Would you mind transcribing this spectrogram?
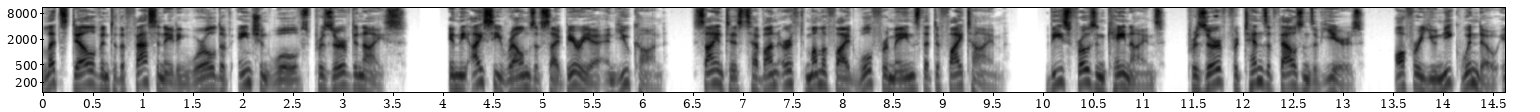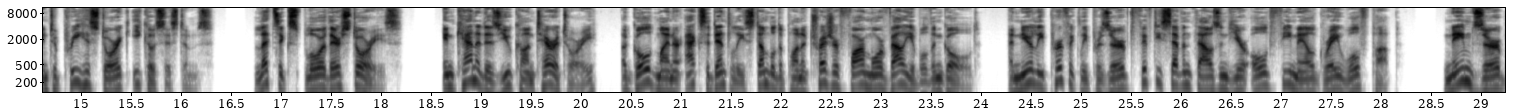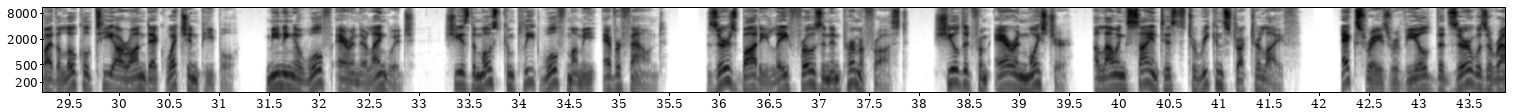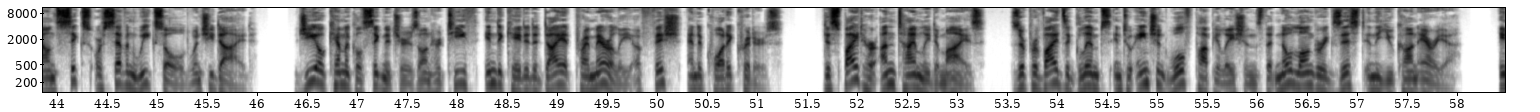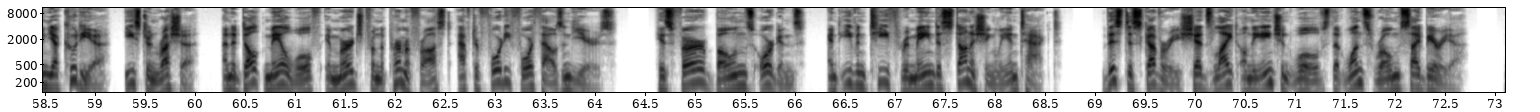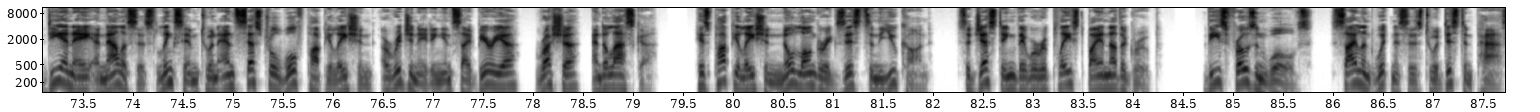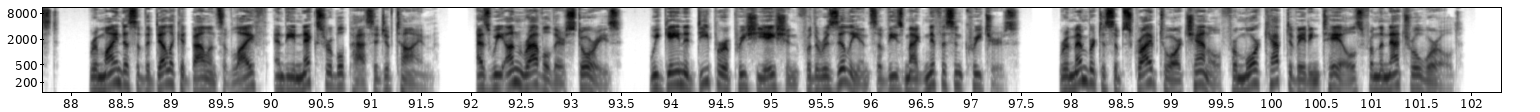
let's delve into the fascinating world of ancient wolves preserved in ice. In the icy realms of Siberia and Yukon, scientists have unearthed mummified wolf remains that defy time. These frozen canines, preserved for tens of thousands of years, offer a unique window into prehistoric ecosystems. Let's explore their stories. In Canada's Yukon Territory, a gold miner accidentally stumbled upon a treasure far more valuable than gold a nearly perfectly preserved 57,000 year old female gray wolf pup. Named Zur by the local Tr'ondëk Hwëch'in people, meaning a wolf heir in their language, she is the most complete wolf mummy ever found. Zur's body lay frozen in permafrost, shielded from air and moisture, allowing scientists to reconstruct her life. X rays revealed that Zur was around six or seven weeks old when she died. Geochemical signatures on her teeth indicated a diet primarily of fish and aquatic critters. Despite her untimely demise, Zur provides a glimpse into ancient wolf populations that no longer exist in the Yukon area. In Yakutia, eastern Russia, an adult male wolf emerged from the permafrost after 44,000 years. His fur, bones, organs, and even teeth remained astonishingly intact. This discovery sheds light on the ancient wolves that once roamed Siberia. DNA analysis links him to an ancestral wolf population originating in Siberia, Russia, and Alaska. His population no longer exists in the Yukon, suggesting they were replaced by another group. These frozen wolves, silent witnesses to a distant past, remind us of the delicate balance of life and the inexorable passage of time. As we unravel their stories, we gain a deeper appreciation for the resilience of these magnificent creatures. Remember to subscribe to our channel for more captivating tales from the natural world.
